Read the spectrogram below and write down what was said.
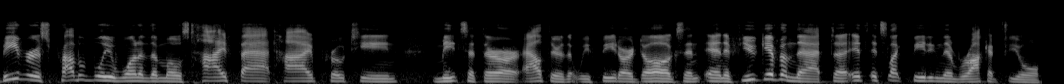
beaver is probably one of the most high fat, high protein meats that there are out there that we feed our dogs. And and if you give them that, uh, it's it's like feeding them rocket fuel.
